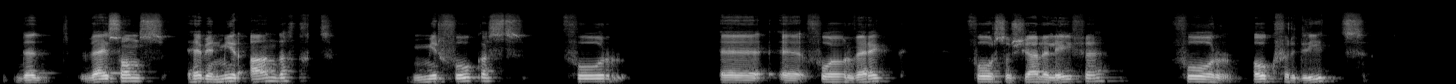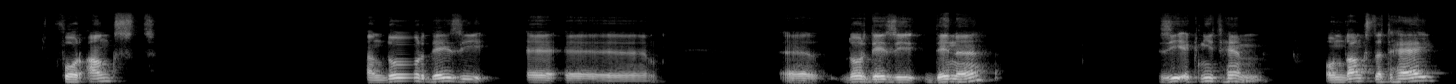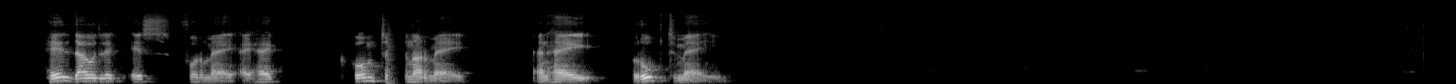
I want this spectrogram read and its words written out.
Dat wij soms hebben meer aandacht, meer focus voor, uh, uh, voor werk, voor sociale leven, voor ook verdriet, voor angst. En door deze, uh, door deze dingen zie ik niet hem. Ondanks dat hij heel duidelijk is voor mij. Hij komt naar mij. En hij roept mij.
